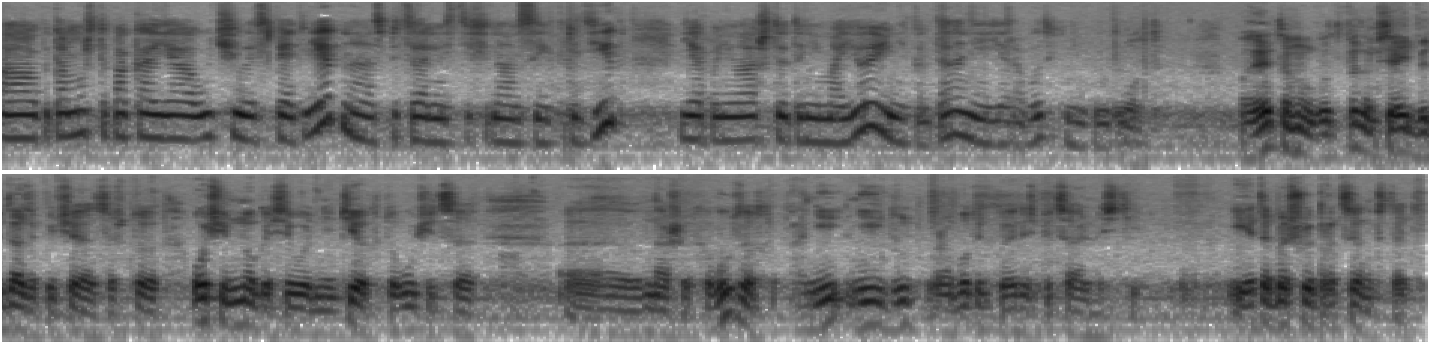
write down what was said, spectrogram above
А, потому что пока я училась пять лет на специальности финансы и кредит, я поняла, что это не мое, и никогда на ней я работать не буду. Вот. Поэтому вот в этом вся и беда заключается, что очень много сегодня тех, кто учится э, в наших вузах, они не идут работать по этой специальности. И это большой процент, кстати.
